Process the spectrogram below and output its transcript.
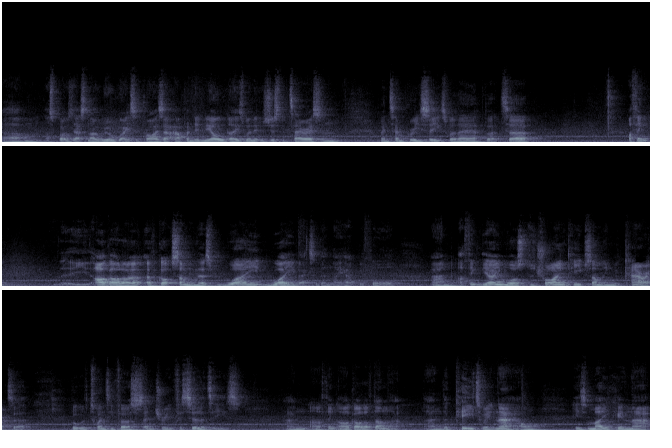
Um, I suppose that's no real great surprise. That happened in the old days when it was just a terrace and when temporary seats were there. But uh, I think Argyle have got something that's way, way better than they had before. And I think the aim was to try and keep something with character, but with 21st century facilities. And I think Argyle have done that. And the key to it now is making that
